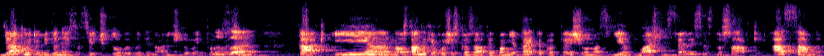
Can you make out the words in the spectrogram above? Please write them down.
Дякую тобі, Денис, за цей чудовий вебінар, чудову інформацію. Так, і е, наостанок я хочу сказати: пам'ятайте про те, що у нас є власні сервіси з доставки, а саме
